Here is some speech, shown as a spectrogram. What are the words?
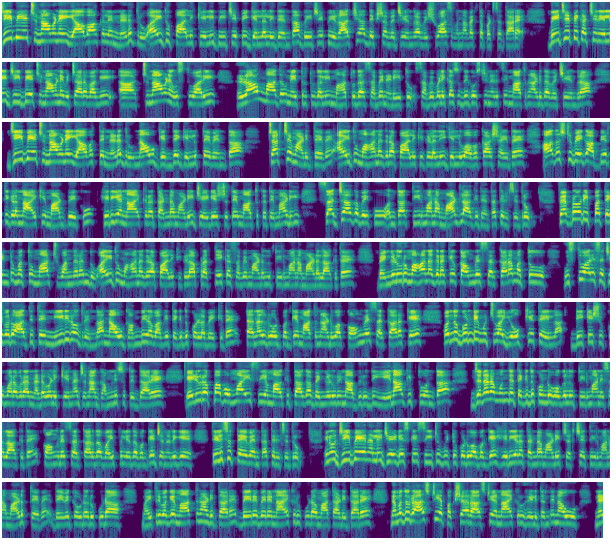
GBA ಚುನಾವಣೆ ಯಾವಾಗಲೇ ನಡೆದ್ರೂ ಐದು ಪಾಲಿಕೆಯಲ್ಲಿ ಬಿಜೆಪಿ ಗೆಲ್ಲಲಿದೆ ಅಂತ ಬಿಜೆಪಿ ರಾಜ್ಯಾಧ್ಯಕ್ಷ ವಿಜಯೇಂದ್ರ ವಿಶ್ವಾಸವನ್ನ ವ್ಯಕ್ತಪಡಿಸಿದ್ದಾರೆ. ಬಿಜೆಪಿ ಕಚೇರಿಯಲ್ಲಿ ಜಿಬಿಎ ಚುನಾವಣೆ ವಿಚಾರವಾಗಿ ಚುನಾವಣೆ ಉಸ್ತುವಾರಿ ರಾಮ್ ಮಾಧವ್ ನೇತೃತ್ವದಲ್ಲಿ ಮಹತ್ವದ ಸಭೆ ನಡೆಯಿತು. ಸಭೆ ಬಳಿಕ ಸುದ್ದಿಗೋಷ್ಠಿ ನಡೆಸಿ ಮಾತನಾಡಿದ ವಿಜಯೇಂದ್ರ ಜಿಬಿಎ ಚುನಾವಣೆ ಯಾವತ್ತೇ ನಡೆದ್ರೂ ನಾವು ಗೆದ್ದೇ ಗೆಲ್ಲುತ್ತೇವೆ ಅಂತ ಚರ್ಚೆ ಮಾಡಿದ್ದೇವೆ. ಐದು ಮಹಾನಗರ ಪಾಲಿಕೆಗಳಲ್ಲಿ ಗೆಲ್ಲುವ ಅವಕಾಶ ಇದೆ. ಆದಷ್ಟು ಬೇಗ ಅಭ್ಯರ್ಥಿಗಳನ್ನ ಆಯ್ಕೆ ಮಾಡಬೇಕು. ಹಿರಿಯ ನಾಯಕರ ತಂಡ ಮಾಡಿ, ಜೆಡಿಎಸ್ ಜೊತೆ ಮಾತುಕತೆ ಮಾಡಿ ಸಜ್ಜಾಗಬೇಕು ಅಂತ ತೀರ್ಮಾನ ಮಾಡಲಾಗಿದೆ ಅಂತ ತಿಳಿಸಿದ್ರು. ಫೆಬ್ರವರಿ ಇಪ್ಪತ್ತೆಂಟು ಮತ್ತು ಮಾರ್ಚ್ ಒಂದರಂದು ಐದು ಮಹಾನಗರ ಪಾಲಿಕೆಗಳ ಪ್ರತ್ಯೇಕ ಸಭೆ ಮಾಡಲು ತೀರ್ಮಾನ ಮಾಡಲಾಗಿದೆ. ಬೆಂಗಳೂರು ಮಹಾನಗರಕ್ಕೆ ಕಾಂಗ್ರೆಸ್ ಸರ್ಕಾರ ಮತ್ತು ಉಸ್ತುವಾರಿ ಸಚಿವರು ಆದ್ಯತೆ ನೀಡಿರೋದ್ರಿಂದ ನಾವು ಗಂಭೀರವಾಗಿ ತೆಗೆದುಕೊಳ್ಳಬೇಕಿದೆ. ಟನಲ್ ರೋಡ್ ಬಗ್ಗೆ ಮಾತನಾಡುವ ಕಾಂಗ್ರೆಸ್ ಸರ್ಕಾರಕ್ಕೆ ಒಂದು ಗುಂಡಿ ಮುಚ್ಚುವ ಯೋಗ್ಯತೆ ಇಲ್ಲ. ಡಿ ಕೆ ಶಿವಕುಮಾರ್ ಅವರ ನಡವಳಿಕೆಯನ್ನ ಜನ ಗಮನಿಸುತ್ತಿದ್ದಾರೆ. ಯಡಿಯೂರಪ್ಪ ಬೊಮ್ಮಾಯಿ ಸಿಎಂ ಆಗಿದ್ದಾಗ ಬೆಂಗಳೂರಿನ ಅಭಿವೃದ್ಧಿ ಏನಾಗಿತ್ತು ಅಂತ ಜನರ ಮುಂದೆ ತೆಗೆದುಕೊಂಡು ಹೋಗಲು ತೀರ್ಮಾನಿಸಲಾಗಿದೆ. ಕಾಂಗ್ರೆಸ್ ಸರ್ಕಾರದ ವೈಫಲ್ಯದ ಬಗ್ಗೆ ಜನರಿಗೆ ತಿಳಿಸುತ್ತೇವೆ ಅಂತ ತಿಳಿಸಿದ್ರು. ಇನ್ನು ಜಿಬಿಎನಲ್ಲಿ ಜೆಡಿಎಸ್ಗೆ ಸೀಟು ಬಿಟ್ಟುಕೊಡುವ ಬಗ್ಗೆ ಹಿರಿಯರ ತಂಡ ಮಾಡಿ ಚರ್ಚೆ ತೀರ್ಮಾನ ಮಾಡುತ್ತೇವೆ. ದೇವೇಗೌಡರು ಕೂಡ ಮೈತ್ರಿ ಬಗ್ಗೆ ಮಾತನಾಡಿದ್ದಾರೆ. ಬೇರೆ ಬೇರೆ ನಾಯಕರು ಕೂಡ ಮಾತಾಡಿದ್ದಾರೆ. ನಮ್ಮದು ರಾಷ್ಟ್ರೀಯ ಪಕ್ಷ, ರಾಷ್ಟ್ರೀಯ ನಾಯಕರು ಹೇಳಿದಂತೆ ನಾವು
